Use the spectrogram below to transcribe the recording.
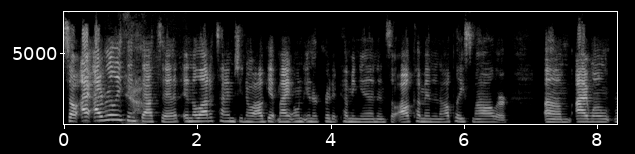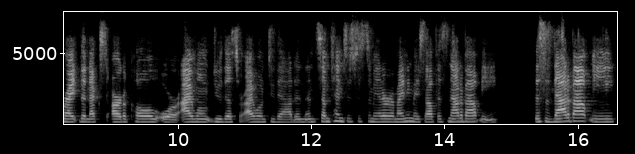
So I, I really think Yeah. that's it. And a lot of times, you know, I'll get my own inner critic coming in, and so I'll come in and I'll play small, or um, I won't write the next article, or I won't do this, or I won't do that. And then sometimes it's just a matter of reminding myself it's not about me. This is not about me.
